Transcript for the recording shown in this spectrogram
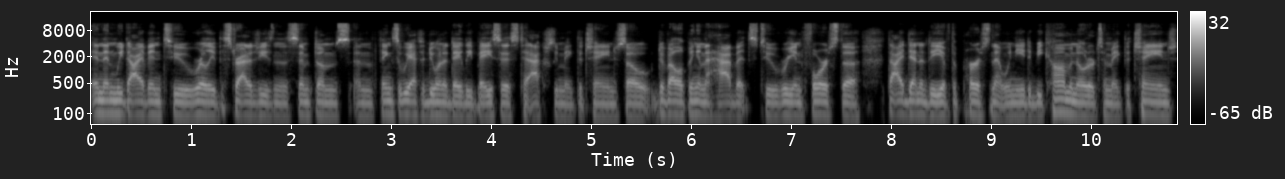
and then we dive into really the strategies and the symptoms and the things that we have to do on a daily basis to actually make the change so developing in the habits to reinforce the the identity of the person that we need to become in order to make the change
